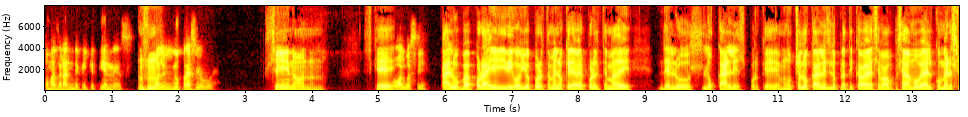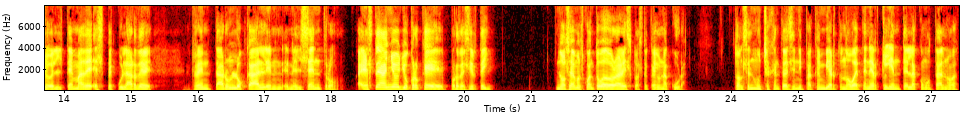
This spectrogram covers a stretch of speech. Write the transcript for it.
más grande que el que tienes por el mismo precio, güey. Sí, no, no, no. Es que. O algo así algo va por ahí. Digo, yo por, también lo quería ver por el tema de, de los locales, porque muchos locales, lo platicaba, se va, se va a mover al comercio. El tema de especular de rentar un local en, en el centro. Este año yo creo que, por decirte, no sabemos cuánto va a durar esto hasta que haya una cura. Entonces mucha gente dice, ni para qué invierto, no va a tener clientela como tal. ¿no?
